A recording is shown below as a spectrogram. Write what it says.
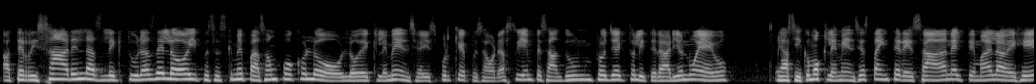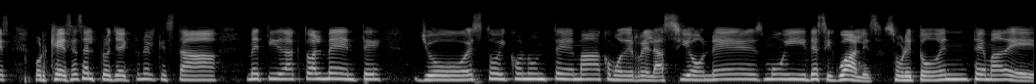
aterrizar en las lecturas del hoy, pues es que me pasa un poco lo, lo de Clemencia, y es porque pues ahora estoy empezando un proyecto literario nuevo así como Clemencia está interesada en el tema de la vejez, porque ese es el proyecto en el que está metida actualmente, yo estoy con un tema como de relaciones muy desiguales, sobre todo en tema de,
